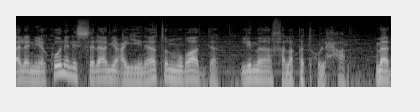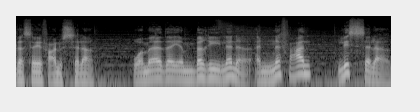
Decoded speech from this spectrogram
ألن يكون للسلام عينات مضادة لما خلقته الحرب؟ ماذا سيفعل السلام؟ وماذا ينبغي لنا أن نفعل للسلام؟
